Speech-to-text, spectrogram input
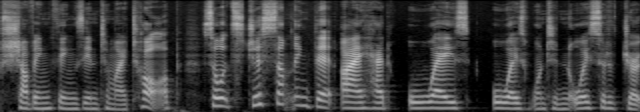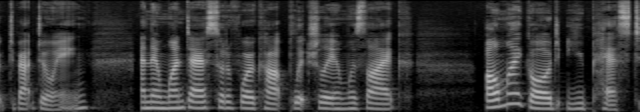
shoving things into my top. So it's just something that I had always, always wanted and always sort of joked about doing. And then one day I sort of woke up literally and was like, Oh my God, you pest.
